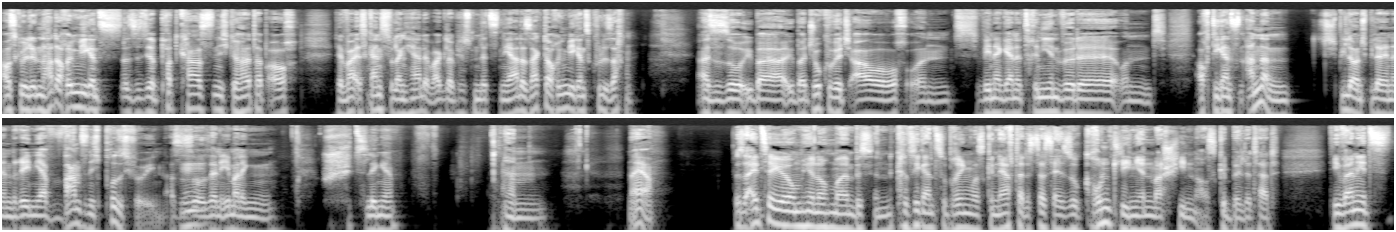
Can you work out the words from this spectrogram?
ausgebildet und hat auch irgendwie ganz, also dieser Podcast, den ich gehört habe, auch, der war ist gar nicht so lange her, der war, glaube ich, aus dem letzten Jahr, da sagt er auch irgendwie ganz coole Sachen. Also so über, über Djokovic auch und wen er gerne trainieren würde und auch die ganzen anderen Spieler und Spielerinnen reden ja wahnsinnig positiv für ihn. Also so Mhm. seine ehemaligen Schützlinge. Ähm, naja, Das Einzige, um hier nochmal ein bisschen Kritik anzubringen, was genervt hat, ist, dass er so Grundlinienmaschinen ausgebildet hat. Die waren jetzt,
